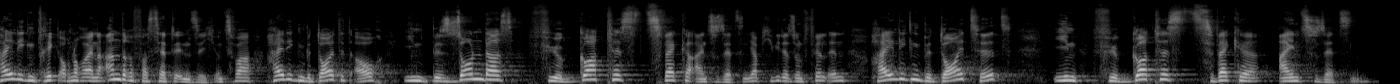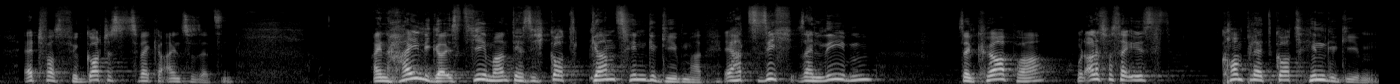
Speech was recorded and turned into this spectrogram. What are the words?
Heiligen trägt auch noch eine andere Facette in sich. Und zwar, Heiligen bedeutet auch, ihn besonders für Gottes Zwecke einzusetzen. Ihr habt hier wieder so ein Fill-in. Heiligen bedeutet, ihn für Gottes Zwecke einzusetzen. Etwas für Gottes Zwecke einzusetzen. Ein Heiliger ist jemand, der sich Gott ganz hingegeben hat. Er hat sich, sein Leben, sein Körper und alles, was er ist, komplett Gott hingegeben.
